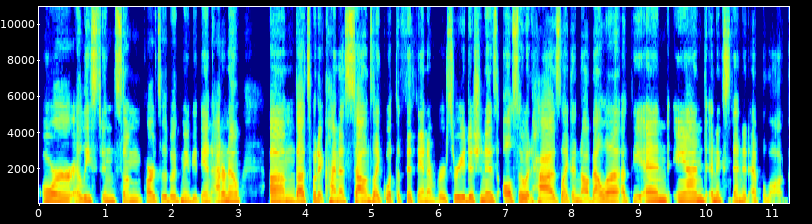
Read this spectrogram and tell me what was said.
or at least in some parts of the book, maybe at the end. I don't know. Um, that's what it kind of sounds like what the fifth anniversary edition is. Also, it has like a novella at the end and an extended epilogue.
